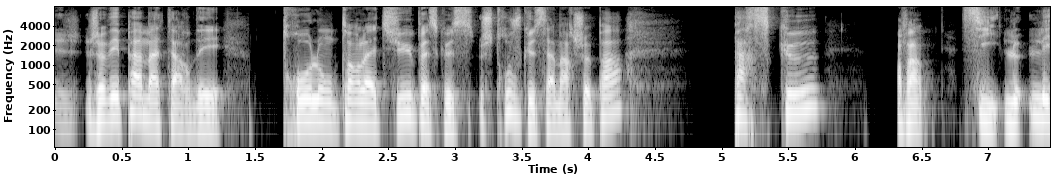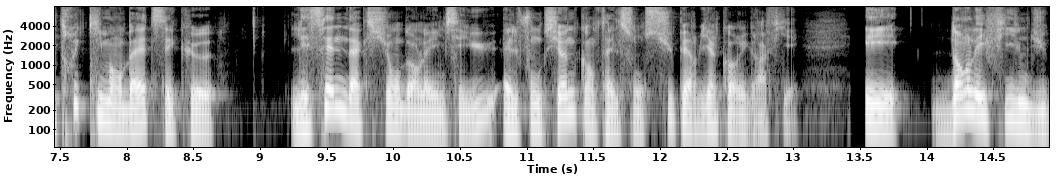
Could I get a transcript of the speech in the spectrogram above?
Je vais pas m'attarder trop longtemps là-dessus parce que je trouve que ça marche pas parce que. Enfin, si le- les trucs qui m'embêtent, c'est que les scènes d'action dans la MCU, elles fonctionnent quand elles sont super bien chorégraphiées. Et dans les films du,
